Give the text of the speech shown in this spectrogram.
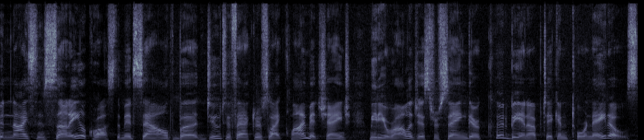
been nice and sunny across the Mid-South, but due to factors like climate change, meteorologists are saying there could be an uptick in tornadoes.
